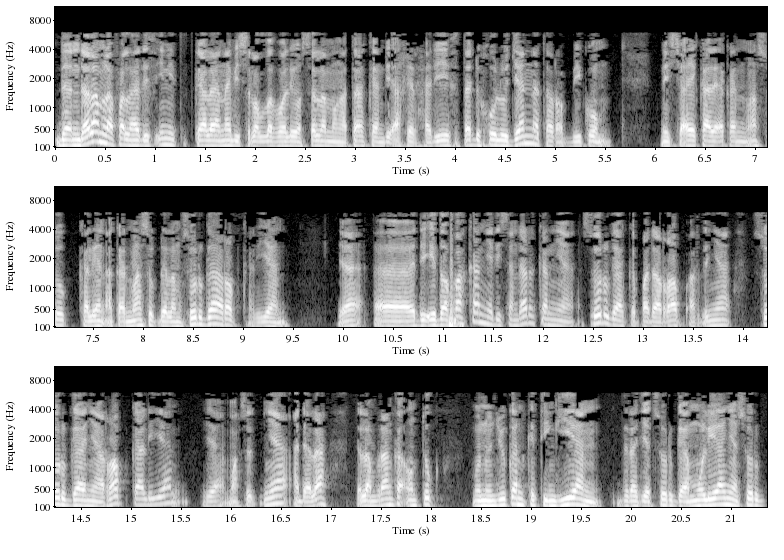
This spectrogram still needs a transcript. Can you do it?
Dan dalam lafal hadis ini tatkala Nabi Shallallahu alaihi wasallam mengatakan di akhir hadis tadkhulu jannata rabbikum. Niscaya kalian akan masuk, kalian akan masuk dalam surga Rabb kalian. Ya, e, diidhafahkannya, disandarkannya surga kepada Rabb artinya surganya Rabb kalian ya maksudnya adalah dalam rangka untuk menunjukkan ketinggian derajat surga, mulianya surga.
